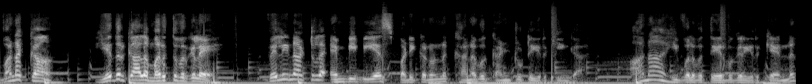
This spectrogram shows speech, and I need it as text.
வணக்கம். எதிர்கால மருத்துவர்களே வெளிநாட்டுல எம்பிபிஎஸ் படிக்கணும்னு கனவு கண்டுட்டு இருக்கீங்க. ஆனா இவ்வளவு தேர்வுகள் இருக்கேன்னு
